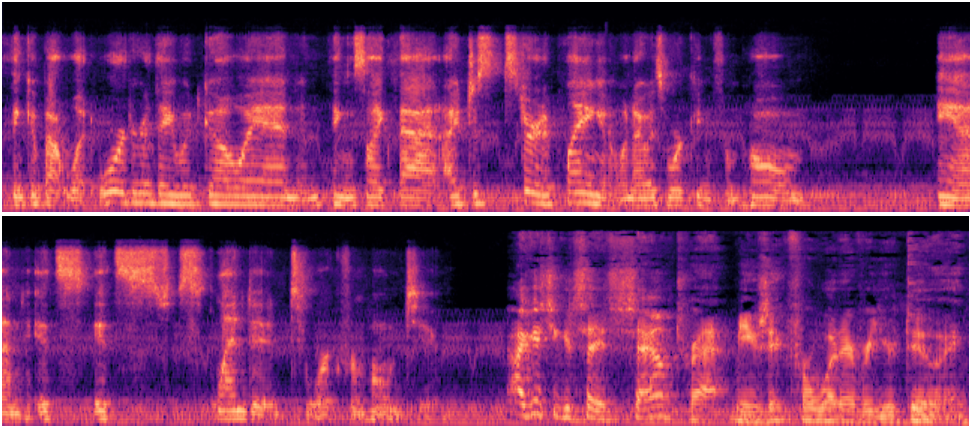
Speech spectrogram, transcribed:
think about what order they would go in and things like that, I just started playing it when I was working from home and it's it's splendid to work from home too. I guess you could say it's soundtrack music for whatever you're doing.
